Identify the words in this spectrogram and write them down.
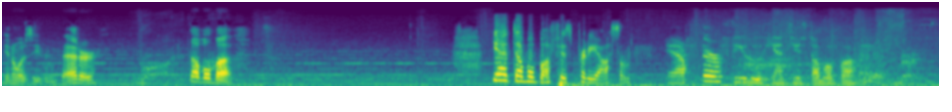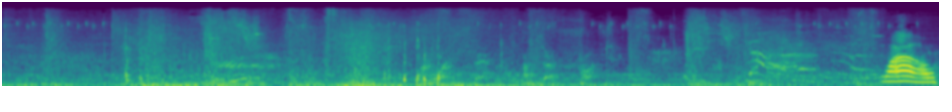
You know what's even better? Double buff. Yeah, double buff is pretty awesome. Yeah, there are a few who can't use double buff. Wow.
